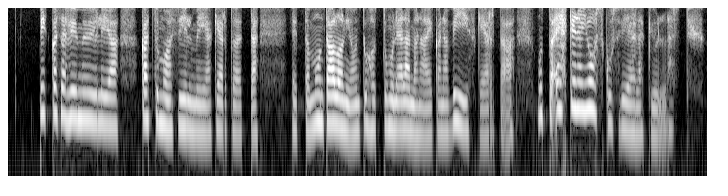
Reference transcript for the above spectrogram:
pikkasen hymyili ja katsoi mua silmiin ja kertoi, että, että mun taloni on tuhottu mun elämän aikana viisi kertaa, mutta ehkä ne joskus vielä kyllästyy.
